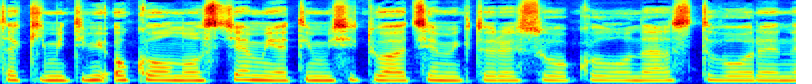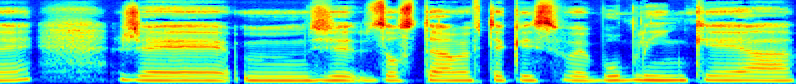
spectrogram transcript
takými tými okolnostiami a tými situáciami, ktoré sú okolo nás stvorené, že, um, že zostávame v takej svojej bublinke a,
